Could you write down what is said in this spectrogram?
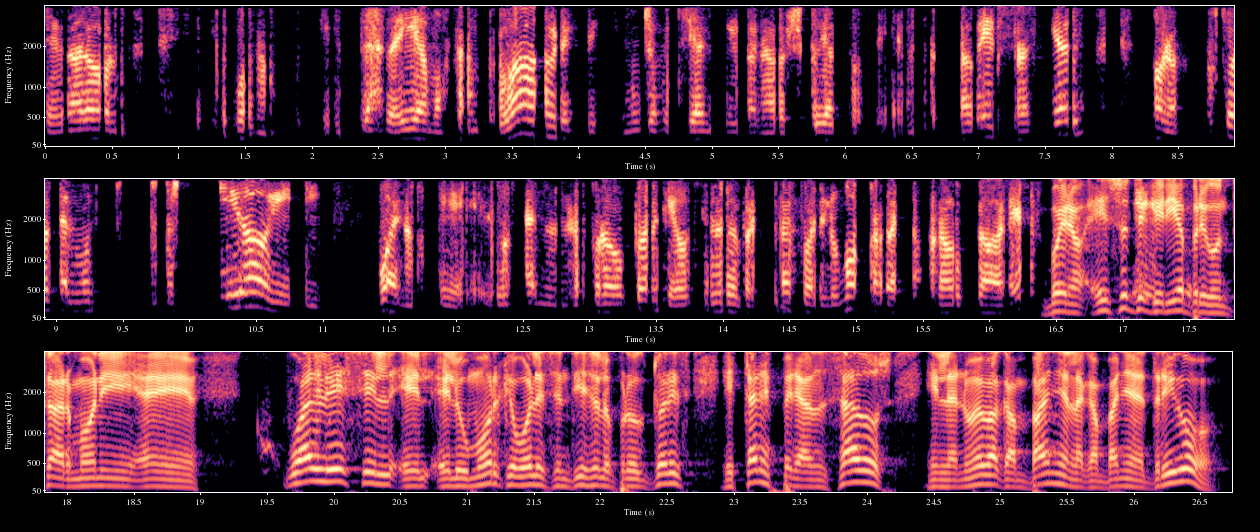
llegaron, eh, bueno, que las veíamos tan probables, que muchos decían que iban a haber lluvias en la vez, recién, bueno, por suerte en muchos sentido y, y bueno, eh, los, los que que por el humor de los productores. Bueno, eso te quería preguntar, Moni. Eh, ¿Cuál es el, el, el humor que vos le sentís a los productores? ¿Están esperanzados en la nueva campaña, en la campaña de trigo?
